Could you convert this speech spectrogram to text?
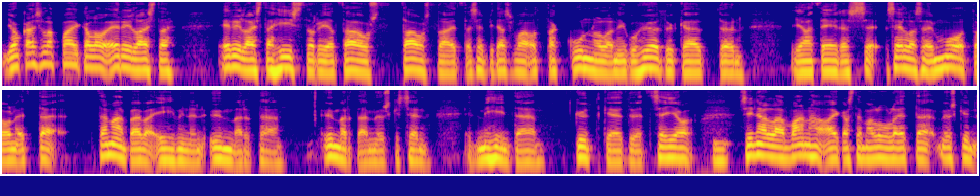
jokaisella paikalla on erilaista, erilaista historiataustaa, että se pitäisi vaan ottaa kunnolla niin kuin hyötykäyttöön ja tehdä se sellaiseen muotoon, että tämän päivän ihminen ymmärtää, ymmärtää myöskin sen, että mihin tämä kytkeytyy. Että se ei ole hmm. sinällään vanha-aikaista. Mä luulen, että myöskin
